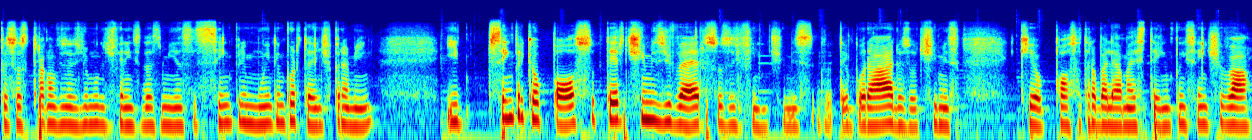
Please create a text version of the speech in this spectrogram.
pessoas que tragam visões de mundo diferentes das minhas, é sempre muito importante para mim. e sempre que eu posso ter times diversos, enfim, times temporários ou times que eu possa trabalhar mais tempo, incentivar.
